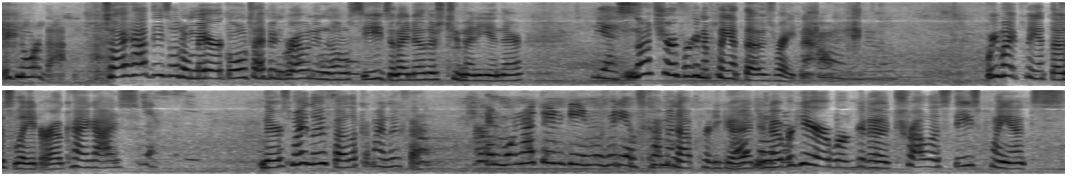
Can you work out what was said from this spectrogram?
ignore that. So I have these little marigolds I've been growing in little seeds and I know there's too many in there. Yes. Not sure if we're gonna plant those right now. We might plant those later, okay guys? Yes. There's my loofah, look at my loofah. And we're not going to be in the video. It's coming up pretty good. And over here we're gonna trellis these plants.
